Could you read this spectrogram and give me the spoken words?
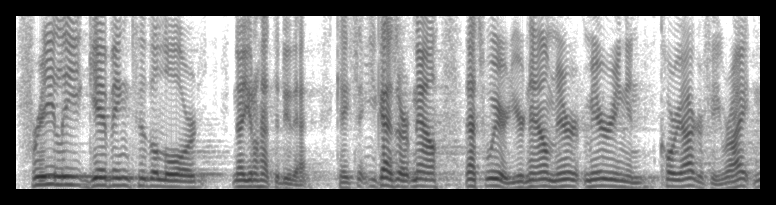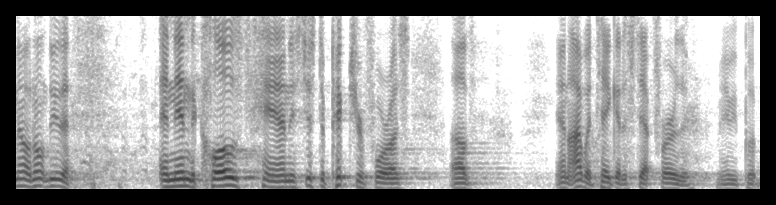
Freely giving to the Lord. No, you don't have to do that. Okay, so you guys are now, that's weird. You're now mirror, mirroring in choreography, right? No, don't do that. And then the closed hand is just a picture for us of, and I would take it a step further. Maybe put,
